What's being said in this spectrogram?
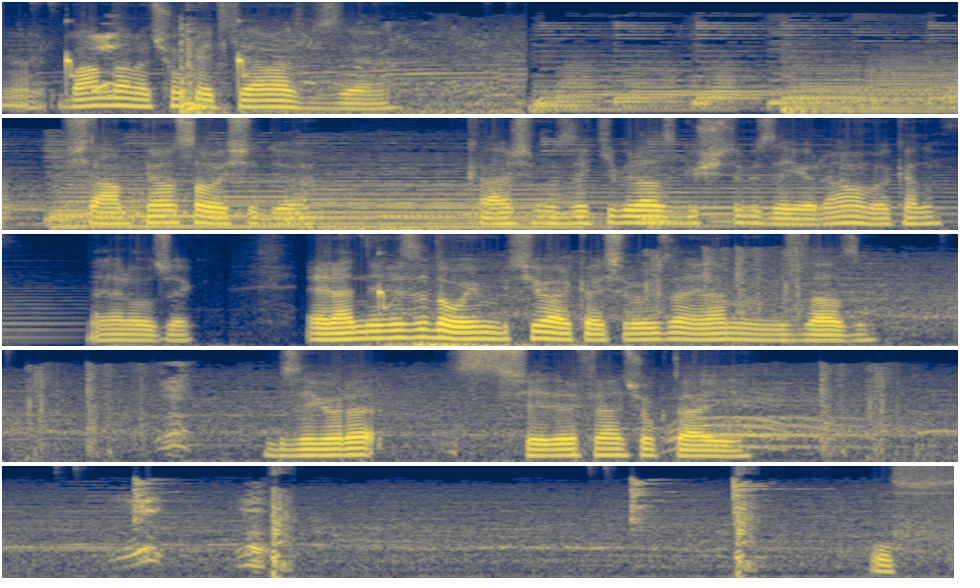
Yani bandana çok etkilemez bizi ya. Şampiyon savaşı diyor. Karşımızdaki biraz güçlü bize göre ama bakalım neler olacak. Elendiğinizde de oyun bitiyor arkadaşlar. O yüzden elenmememiz lazım. Bize göre şeyleri falan çok daha iyi. Uf.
